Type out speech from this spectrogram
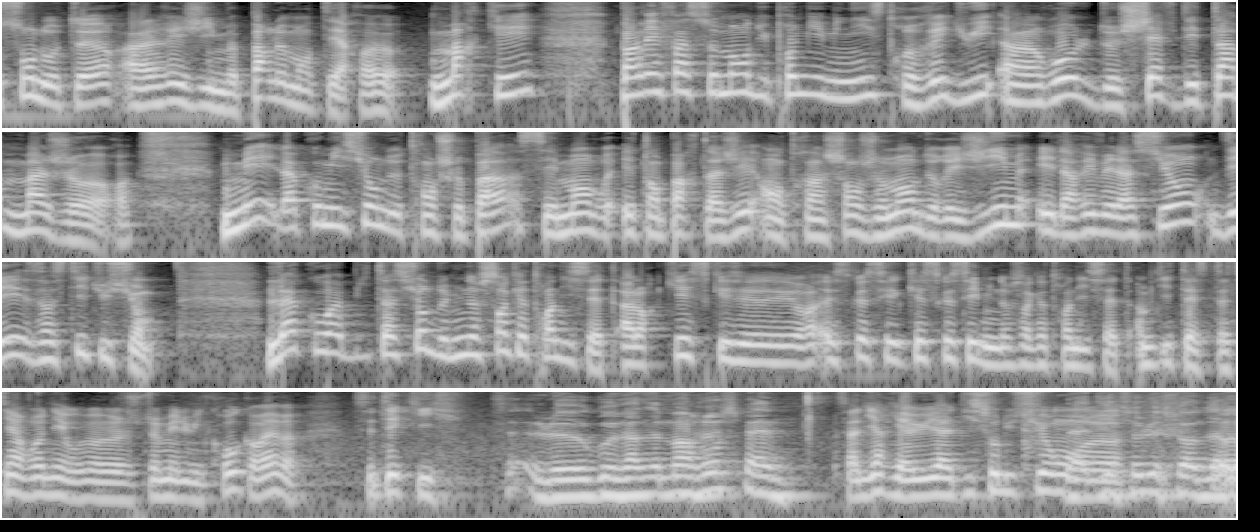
son auteur à un régime parlementaire euh, marqué par l'effacement du Premier ministre réduit à un rôle de chef d'État-major. Mais la commission ne tranche pas, ses membres étant partagés entre un changement de régime et la révélation des institutions. La cohabitation de 1997. Alors qu'est-ce que est-ce que c'est qu'est-ce que c'est 1997 Un petit test. Tiens René, euh, je te mets le micro quand même. C'était qui? Le gouvernement Jospin. C'est-à-dire qu'il y a eu la dissolution. La euh, dissolution de au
